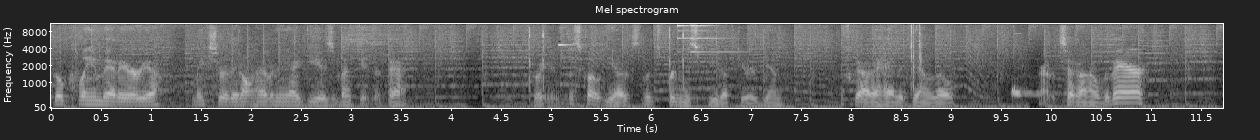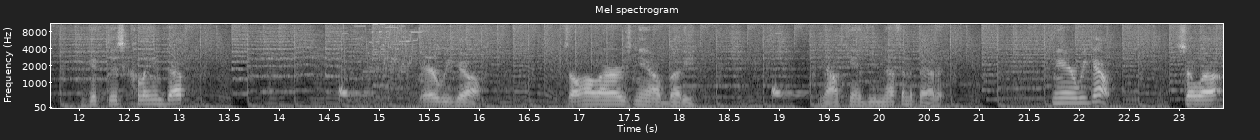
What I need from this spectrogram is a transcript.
Go claim that area. Make sure they don't have any ideas about getting it back. Let's go... Yeah, let's, let's bring the speed up here again. I forgot I had it down low. Alright, let's head on over there. Get this cleaned up. There we go. It's all ours now, buddy. Y'all can't do nothing about it. There we go. So, uh,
